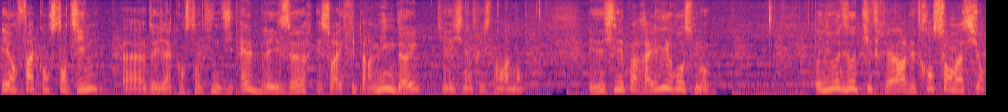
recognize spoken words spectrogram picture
Et enfin, Constantine euh, devient Constantine The Hellblazer et sera écrit par Ming Doyle, qui est dessinatrice normalement, et dessiné par Riley Rosmo. Au niveau des autres titres, il va y avoir des transformations.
